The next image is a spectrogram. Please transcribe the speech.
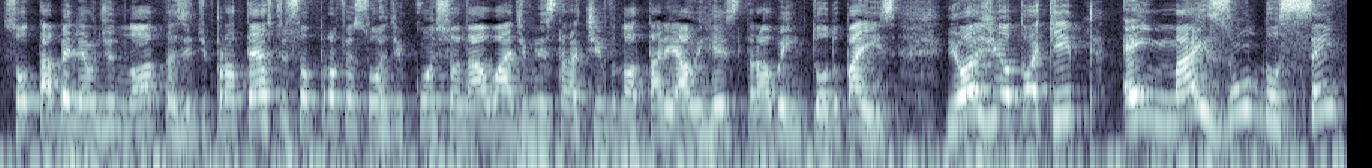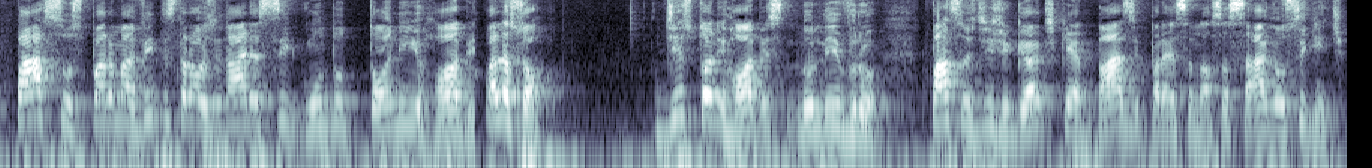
sou tabelião de notas e de protesto e sou professor de constitucional, administrativo, notarial e registral em todo o país. E hoje eu tô aqui em mais um dos 100 passos para uma vida extraordinária segundo Tony Robbins. Olha só, Diz Tony Robbins no livro Passos de Gigante, que é base para essa nossa saga, o seguinte:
